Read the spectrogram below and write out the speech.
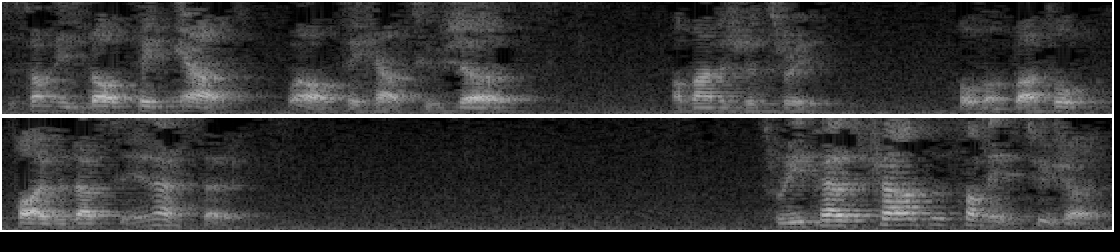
So suddenly he starts taking out, well, I'll take out two shirts, I'll manage with three. Hold on, but I thought five was absolutely necessary. Three pairs of trousers, suddenly it's two shirts.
